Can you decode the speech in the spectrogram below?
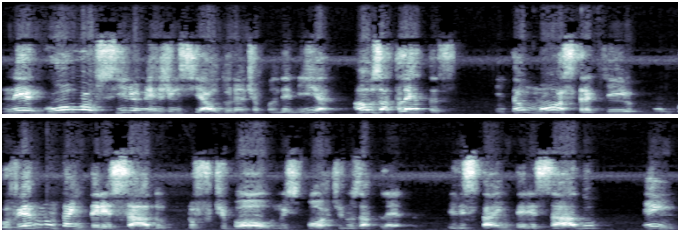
negou o auxílio emergencial durante a pandemia aos atletas. Então, mostra que o governo não está interessado no futebol, no esporte, nos atletas. Ele está interessado em,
